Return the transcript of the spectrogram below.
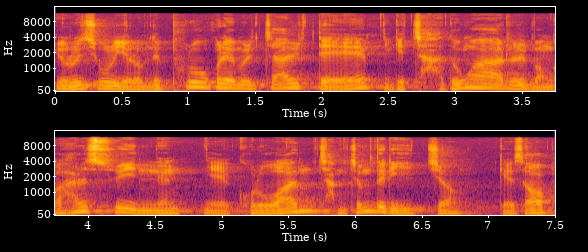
이런 식으로 여러분들 프로그램을 짤 때 이게 자동화를 뭔가 할 수 있는 예, 그러한 장점들이 있죠 그래서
